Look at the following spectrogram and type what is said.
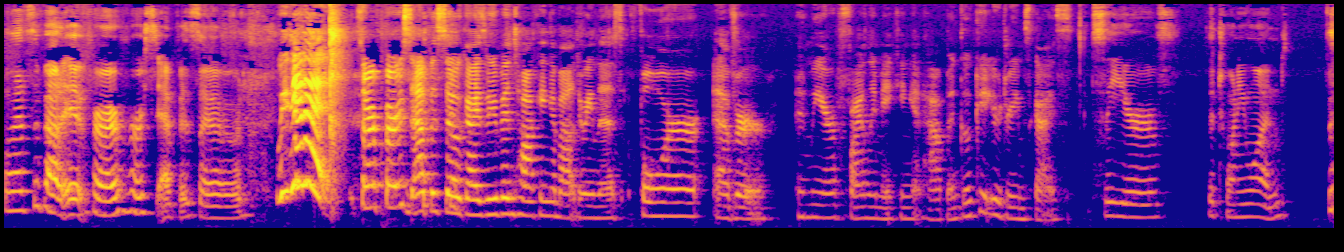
Well, that's about it for our first episode. we did it! It's our first episode, guys. We've been talking about doing this forever, and we are finally making it happen. Go get your dreams, guys. It's the year of the twenty-one.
